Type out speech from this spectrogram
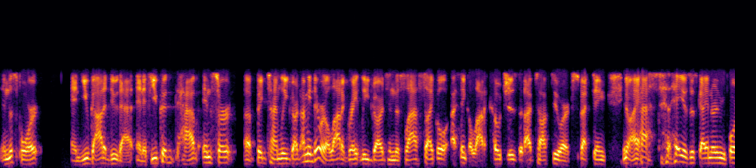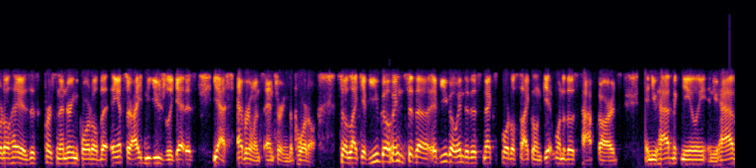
in the sport, and you got to do that. And if you could have insert a big time lead guard, I mean, there were a lot of great lead guards in this last cycle. I think a lot of coaches that I've talked to are expecting. You know, I asked, "Hey, is this guy entering the portal? Hey, is this person entering the portal?" The answer I usually get is yes, everyone's entering the portal. So, like, if you go into the if you go into this next portal cycle and get one of those top guards, and you have McNeely and you have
